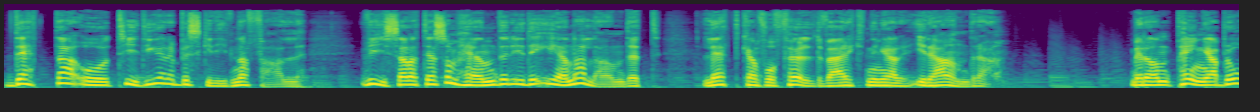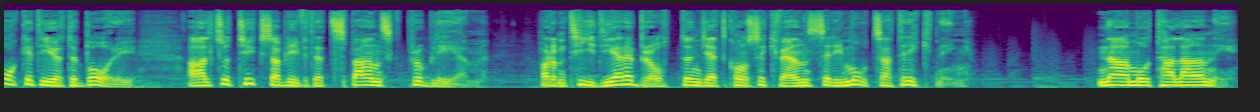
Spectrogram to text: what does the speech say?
Detta och tidigare beskrivna fall visar att det som händer i det ena landet lätt kan få följdverkningar i det andra. Medan pengabråket i Göteborg alltså tycks ha blivit ett spanskt problem har de tidigare brotten gett konsekvenser i motsatt riktning. Namo Talani,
